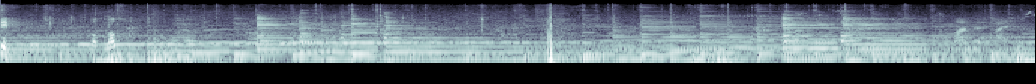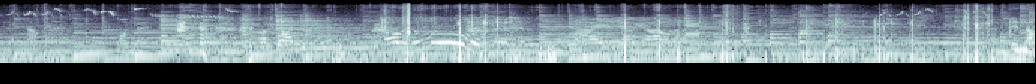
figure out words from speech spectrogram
สักสิบบวกลบ ว่าเหนื่อยไหมครับหมดเลย ยอดยอดอยู่เลยเข้าไปนู่นเลยไปยาวๆเลย พี่หน่อ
